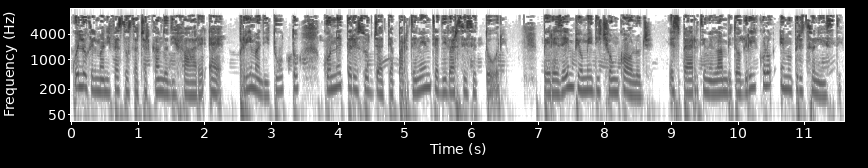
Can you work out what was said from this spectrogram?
Quello che il manifesto sta cercando di fare è, prima di tutto, connettere soggetti appartenenti a diversi settori. Per esempio medici oncologi, esperti nell'ambito agricolo e nutrizionisti.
